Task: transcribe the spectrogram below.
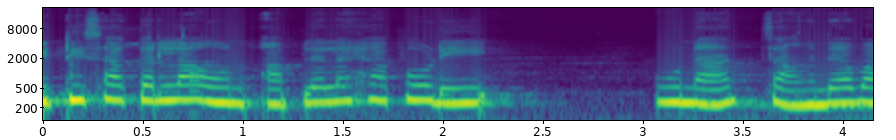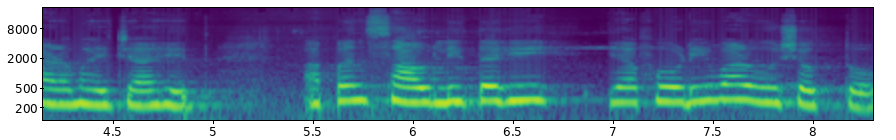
पिठी साखर लावून आपल्याला ह्या फोडी उन्हात चांगल्या वाळवायच्या आहेत. आपण सावलीतही या फोडी वाळवू शकतो.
